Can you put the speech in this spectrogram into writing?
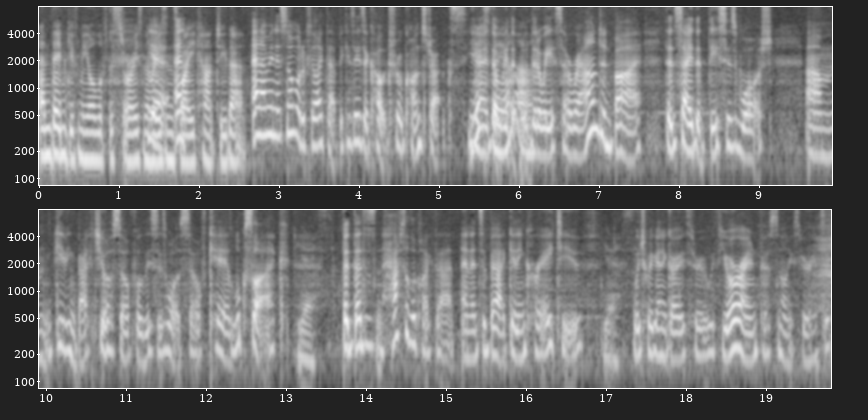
and then give me all of the stories and the Yeah, reasons and- why you can't do that. And I mean, it's normal to feel like that because these are cultural constructs, you Yes, know, that, we, are. that, that we're surrounded by that say that this is what um, giving back to yourself or this is what self care looks like. Yes, But that doesn't have to look like that. And it's about getting creative, yes. which we're going to go through with your own personal experiences.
